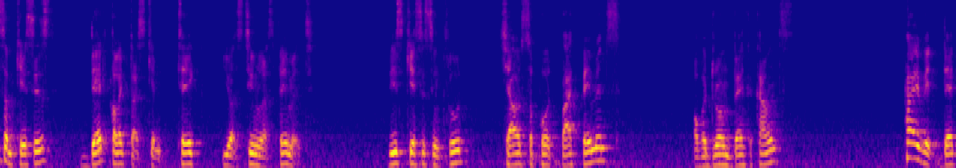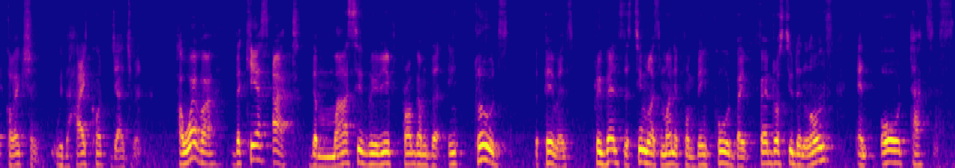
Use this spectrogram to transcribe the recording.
some cases, debt collectors can take your stimulus payment. These cases include child support back payments, overdrawn bank accounts, private debt collection with a high court judgment. However, the CARES Act, the massive relief program that includes the payments, prevents the stimulus money from being pulled by federal student loans and old taxes.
